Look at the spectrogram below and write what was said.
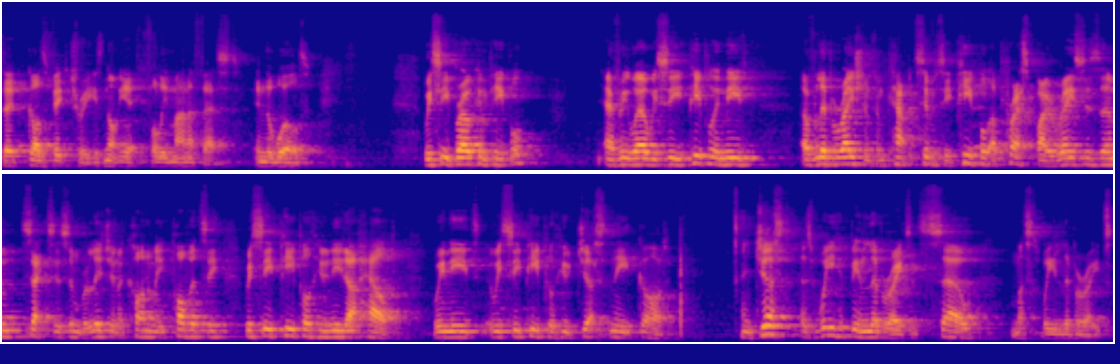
that God's victory is not yet fully manifest in the world. We see broken people everywhere. We see people in need of liberation from captivity, people oppressed by racism, sexism, religion, economy, poverty. We see people who need our help. We, need, we see people who just need God. And just as we have been liberated, so must we liberate.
